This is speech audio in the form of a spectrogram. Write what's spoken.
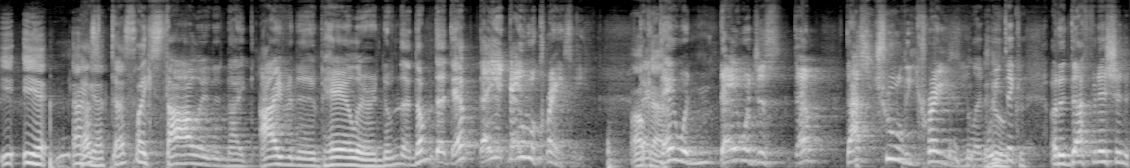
Y- Yeah, That's that's like Stalin and like Ivan the Impaler and them. them, them, them they, they were crazy. Like, Okay. they would they were just them. That's truly crazy. Like when you think of the definition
